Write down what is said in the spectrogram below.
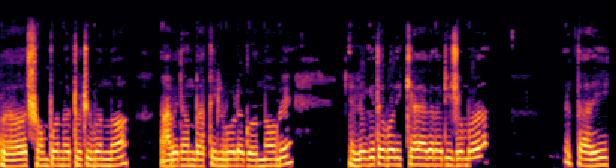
বা সম্পূর্ণ ত্রুটিপূর্ণ আবেদন বাতিল বলে গণ্য হবে। লিখিত পরীক্ষা এগারো ডিসেম্বর তারিখ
